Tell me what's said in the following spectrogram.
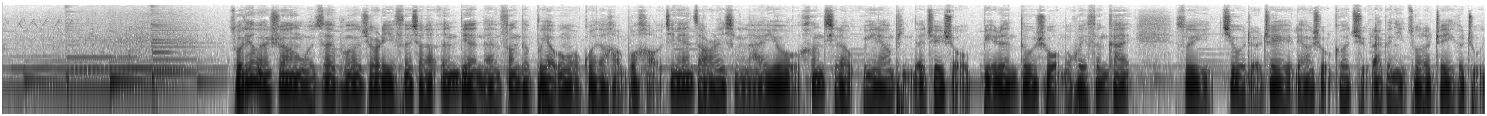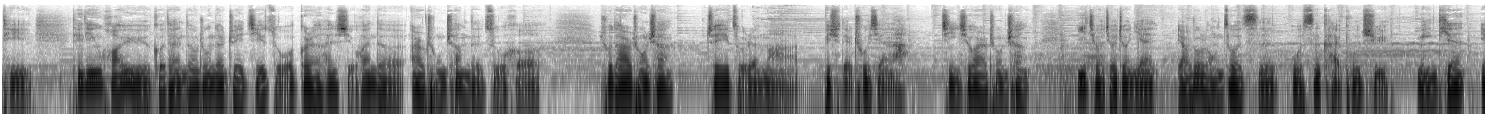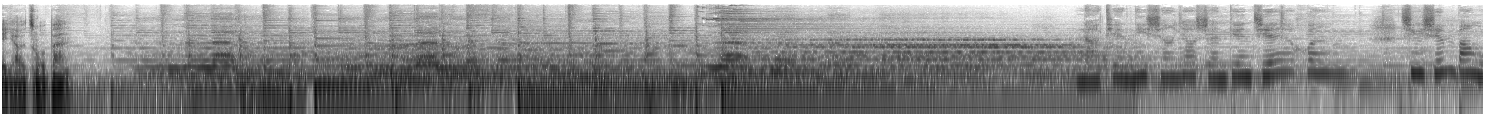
昨天晚上我在朋友圈里分享了 N 遍南方的不要问我过得好不好。今天早上醒来又哼起了无印良品的这首《别人都说我们会分开》，所以就着这两首歌曲来跟你做了这一个主题，听听华语歌坛当中的这几组我个人很喜欢的二重唱的组合。说到二重唱，这一组人马必须得出现了。锦绣二重唱，一九九九年姚若龙作词，伍思凯谱曲，明天也要作伴。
